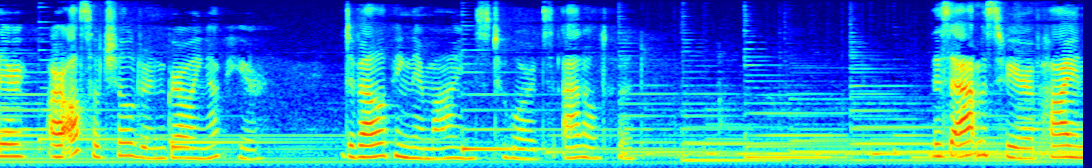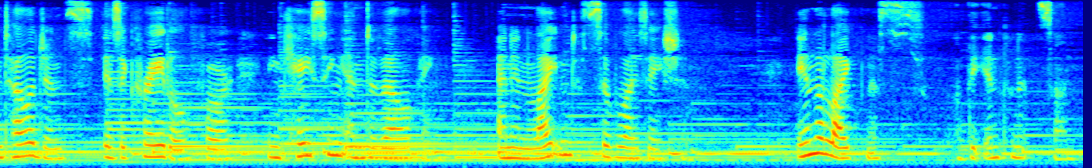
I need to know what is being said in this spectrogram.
There are also children growing up here, developing their minds towards adulthood. This atmosphere of high intelligence is a cradle for encasing and developing an enlightened civilization in the likeness of the infinite Sun.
